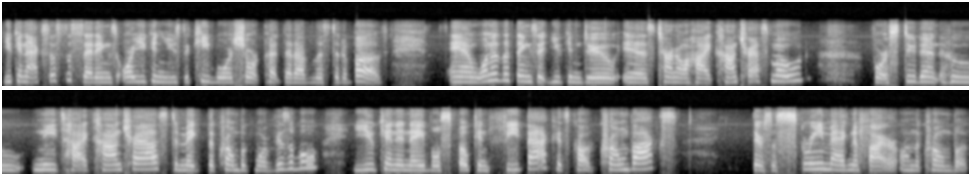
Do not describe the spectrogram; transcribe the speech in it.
you can access the settings or you can use the keyboard shortcut that I've listed above. And one of the things that you can do is turn on high contrast mode for a student who needs high contrast to make the Chromebook more visible, you can enable spoken feedback. It's called ChromeVox. There's a screen magnifier on the Chromebook.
